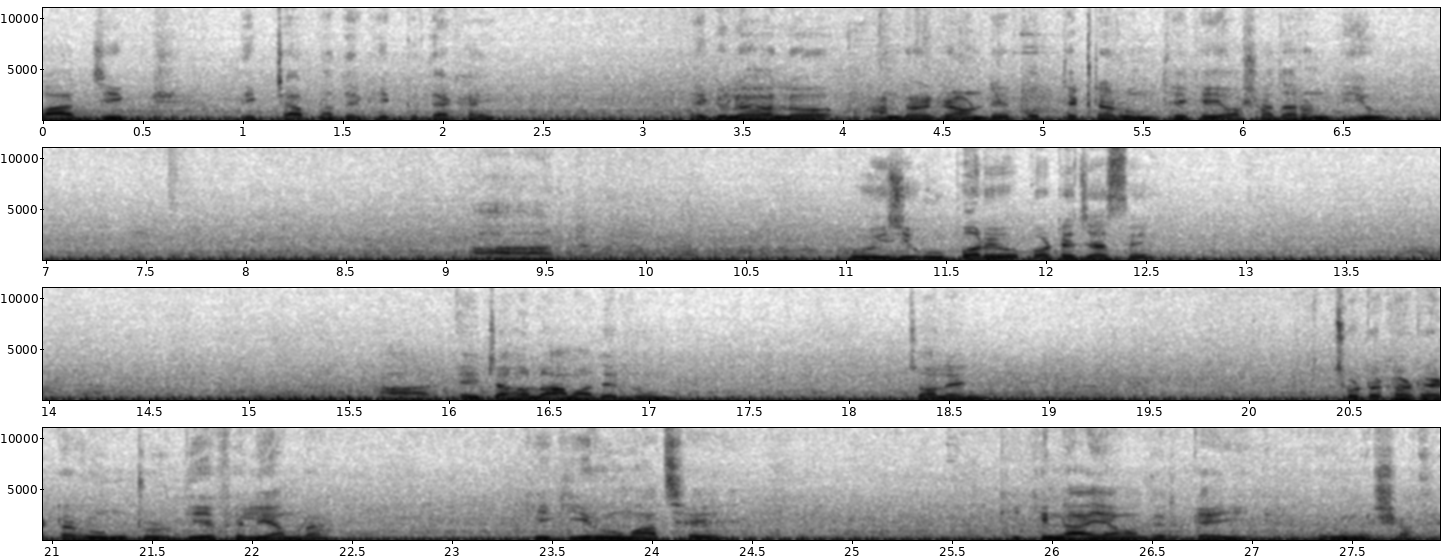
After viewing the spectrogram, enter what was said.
বাহ্যিক দিকটা আপনাদেরকে একটু দেখাই। এগুলো হলো আন্ডারগ্রাউন্ডে প্রত্যেকটা রুম থেকেই অসাধারণ ভিউ আর ওই যে উপরেও কটেজ আছে। আর এটা হলো আমাদের রুম চলেন, ছোটোখাটো একটা রুম ট্যুর দিয়ে ফেলি আমরা। কি কি রুম আছে, কি কি নাই আমাদের এই রুমের সাথে।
